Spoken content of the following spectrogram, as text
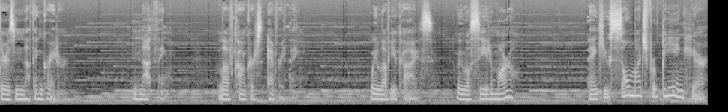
There is nothing greater. Nothing. Love conquers everything. We love you guys. We will see you tomorrow. Thank you so much for being here.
